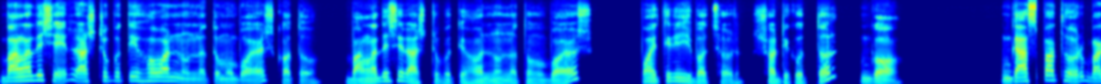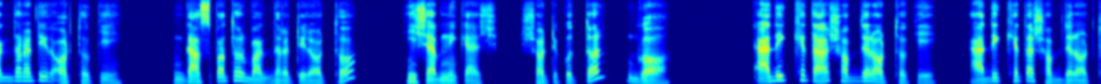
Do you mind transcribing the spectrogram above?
বাংলাদেশের রাষ্ট্রপতি হওয়ার ন্যূনতম বয়স কত? বাংলাদেশের রাষ্ট্রপতি হওয়ার ন্যূনতম বয়স ৩৫ বছর। সঠিক উত্তর গ। গাছপাথর বাগধারাটির অর্থ কী? গাছপাথর বাগধারাটির অর্থ হিসাব নিকাশ। সঠিক উত্তর গ। আদিক্ষেতা শব্দের অর্থ কী? আদিক্ষেতা শব্দের অর্থ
